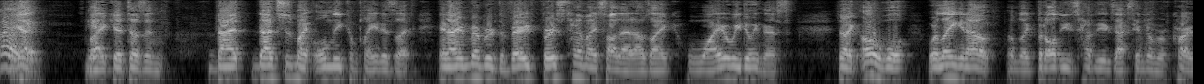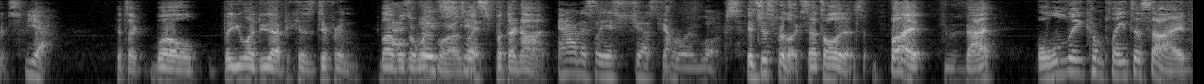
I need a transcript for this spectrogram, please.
oh, I like yeah, like it doesn't. That that's just my only complaint is like, and I remember the very first time I saw that, I was like, why are we doing this? They're like, oh well, we're laying it out. I'm like, but all these have the exact same number of cards. Yeah. It's like, well, but you want to do that because different levels are worth more. I was like, but they're not. And honestly, it's just for looks. It's just for looks. That's all it is. But that only complaint aside,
